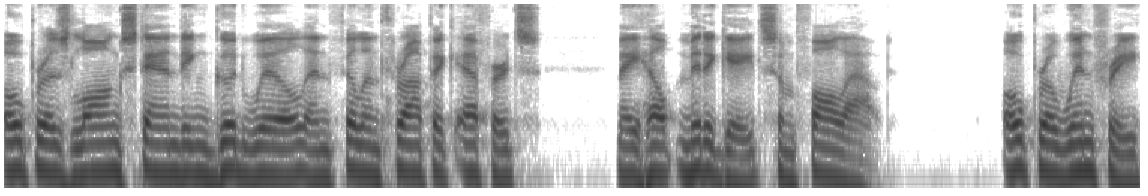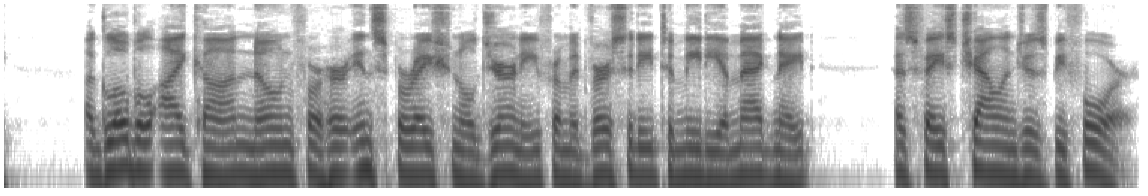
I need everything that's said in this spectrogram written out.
Oprah's long-standing goodwill and philanthropic efforts may help mitigate some fallout. Oprah Winfrey, a global icon known for her inspirational journey from adversity to media magnate, has faced challenges before.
